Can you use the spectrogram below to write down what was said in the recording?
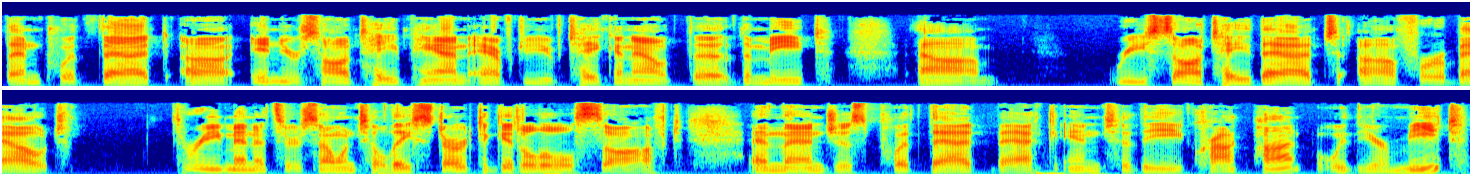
then put that uh, in your saute pan after you've taken out the, the meat. Um, re saute that uh, for about three minutes or so until they start to get a little soft, and then just put that back into the crock pot with your meat.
